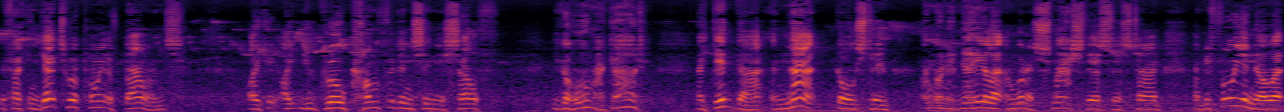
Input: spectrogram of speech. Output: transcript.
if I can get to a point of balance, I can, I, you grow confidence in yourself. You go, oh my God, I did that. And that goes to, I'm going to nail it. I'm going to smash this this time. And before you know it,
